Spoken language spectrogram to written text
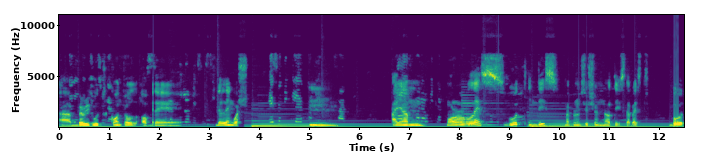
uh, very good control of the the language. Mm, I am more or less good in this. My pronunciation not is the best, but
